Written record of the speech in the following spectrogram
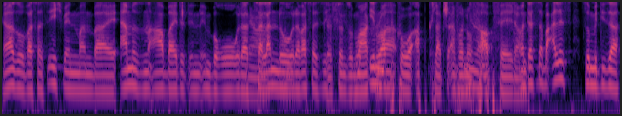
ja, so was weiß ich, wenn man bei Amazon arbeitet in, im Büro oder ja. Zalando oder was weiß ich. Das sind so Mark Rothko-Abklatsch, einfach nur genau. Farbfelder. Und das ist aber alles so mit dieser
